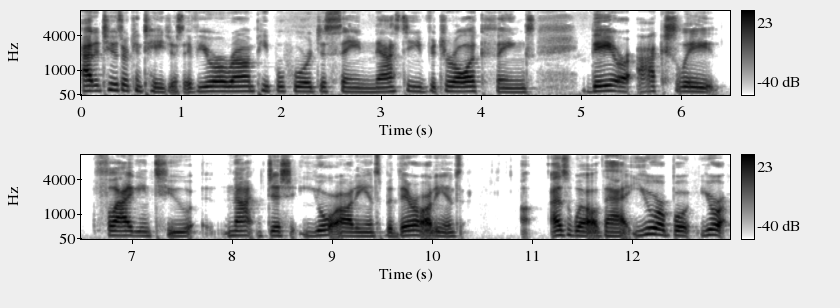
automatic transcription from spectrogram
attitudes are contagious. If you're around people who are just saying nasty, vitriolic things, they are actually flagging to not just your audience but their audience uh, as well that you are bo- you're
